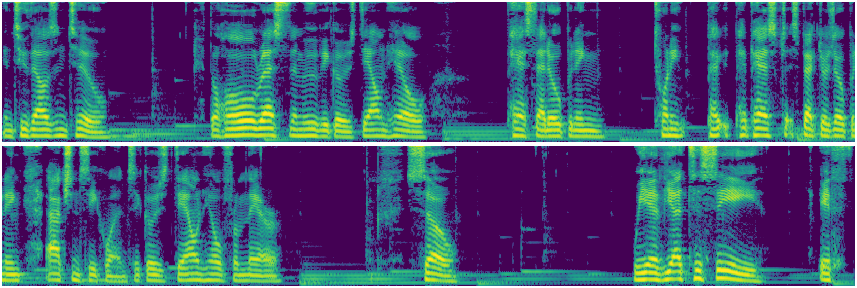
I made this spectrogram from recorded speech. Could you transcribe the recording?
in 2002, the whole rest of the movie goes downhill past that opening 20, past Spectre's opening action sequence. It goes downhill from there. So, we have yet to see if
